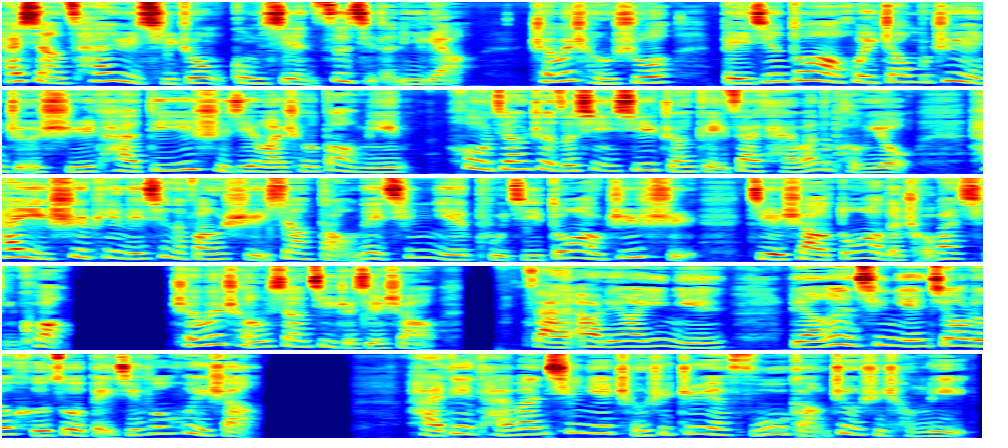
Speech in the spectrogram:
还想参与其中，贡献自己的力量。陈文成说，北京冬奥会招募志愿者时，他第一时间完成了报名，后将这则信息转给在台湾的朋友，还以视频连线的方式向岛内青年普及冬奥知识，介绍冬奥的筹办情况。陈文成向记者介绍。在二零二一年两岸青年交流合作北京峰会上，海淀台湾青年城市志愿服务岗正式成立，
